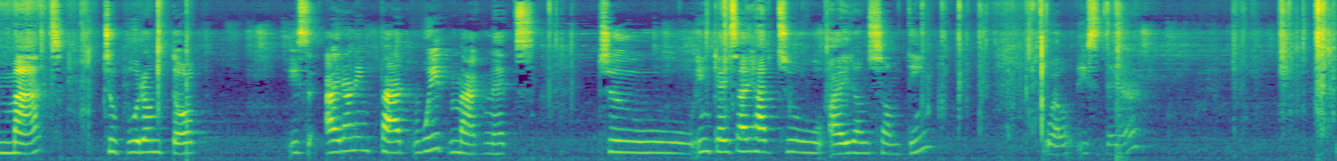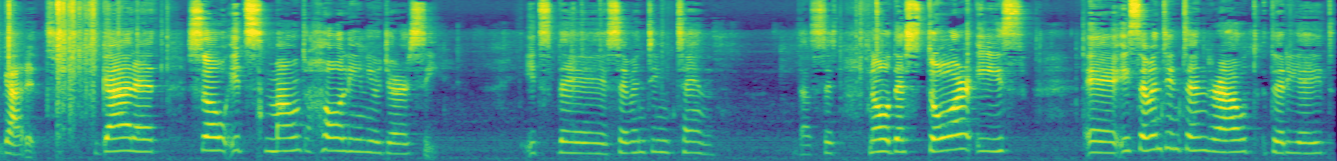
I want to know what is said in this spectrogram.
mat to put on top. It's ironing pad with magnets to, in case I have to iron something. Well, it's there. Got it. Got it. So it's Mount Holly, New Jersey. It's the 1710. That's it. No, the store is it's 1710 Route 38.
